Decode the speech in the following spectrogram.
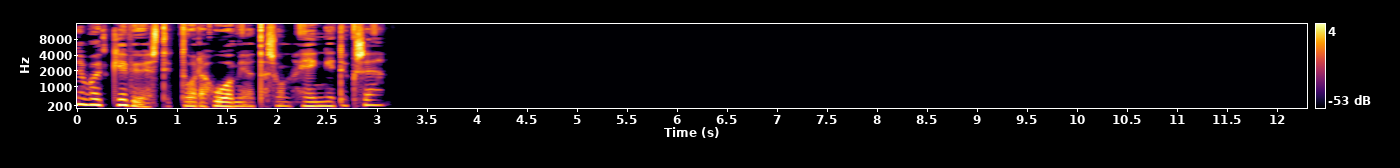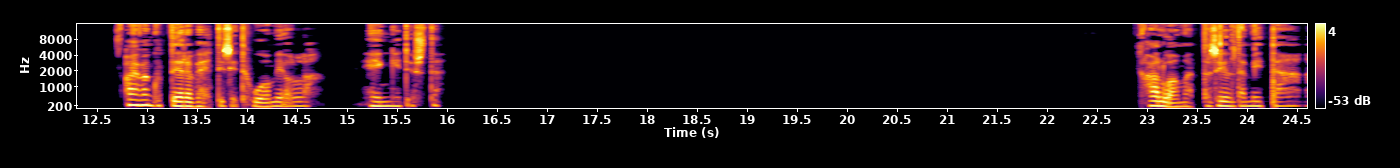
Ne voit kevyesti tuoda huomiota sun hengitykseen. Aivan kuin tervehtisit huomiolla hengitystä. Haluamatta siltä mitään.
